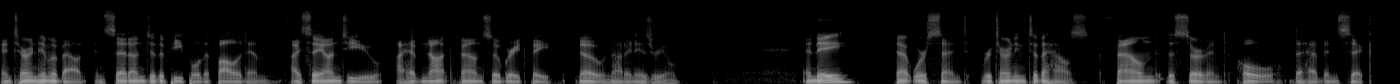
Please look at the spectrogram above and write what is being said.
and turned him about, and said unto the people that followed him, I say unto you, I have not found so great faith, no, not in Israel. And they that were sent, returning to the house, found the servant whole that had been sick.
